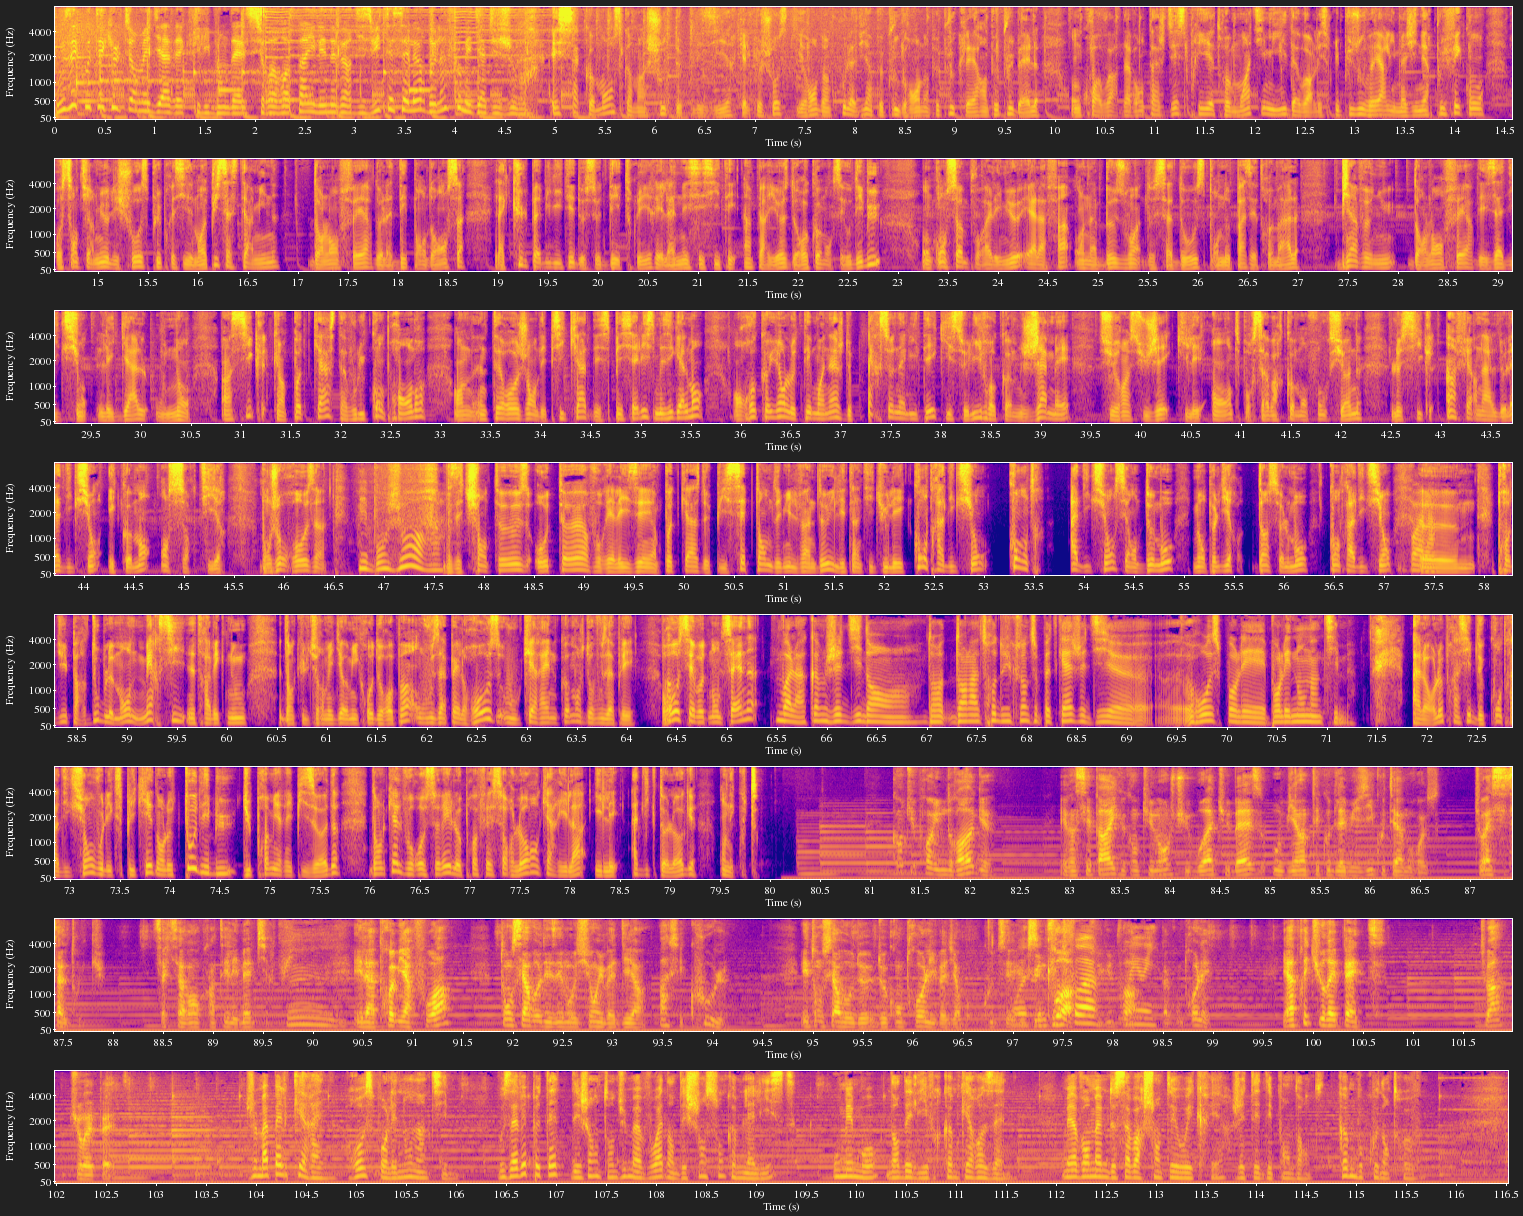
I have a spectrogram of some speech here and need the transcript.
Vous écoutez Culture Média avec Philippe Vandel sur Europe 1, il est 9h18 et c'est l'heure de l'infomédia du jour. Et ça commence comme un shoot de plaisir, quelque chose qui rend d'un coup la vie un peu plus grande, un peu plus claire, un peu plus belle. On croit avoir davantage d'esprit, être moins timide, avoir l'esprit plus ouvert, l'imaginaire plus fécond, ressentir mieux les choses plus précisément. Et puis ça se termine dans l'enfer de la dépendance, la culpabilité de se détruire et la nécessité impérieuse de recommencer. Au début, on consomme pour aller mieux et à la fin, on a besoin de sa dose pour ne pas être mal. Bienvenue dans l'enfer des addictions légales ou non. Un cycle qu'un podcast a voulu comprendre en interrogeant des psychiatres, des spécialistes, mais également en recueillant le témoignage de personnalités qui se livrent comme jamais sur un sujet qui les hante pour savoir comment fonctionne le cycle infernal de l'addiction et comment en sortir. Bonjour Rose. Mais bonjour. Vous êtes chanteuse, auteur, vous réalisez un podcast depuis septembre 2022. Il est intitulé Contradiction contre addiction, c'est en deux mots, mais on peut le dire d'un seul mot, contradiction, euh, produit par Double Monde. Merci d'être avec nous dans Culture Média au micro d'Europe 1. On vous appelle Rose ou Keren, comment je dois vous appeler? Rose, c'est votre nom de scène? Voilà, comme je dis dans, dans, l'introduction de ce podcast, je dis euh, Rose pour les, pour les noms intimes. Alors, le principe de contradiction, vous l'expliquez dans le tout début du premier épisode, dans lequel vous recevez le professeur Laurent Carilla. Il est addictologue. On écoute. Quand tu prends une drogue, et ben c'est pareil que quand tu manges, tu bois, tu baises, ou bien t'écoutes de la musique ou t'es amoureuse. Tu vois, c'est ça le truc. C'est que ça va emprunter les mêmes circuits. Hmm. Et la première fois, ton cerveau des émotions, il va te dire Ah, c'est cool. Et ton cerveau de, contrôle, il va dire Bon, écoute, c'est une, fois. C'est une fois. Oui, T'as contrôlé. Et après, tu répètes. Tu vois, tu répètes. Je m'appelle Keren, Rose pour les noms intimes. Vous avez peut-être déjà entendu ma voix dans des chansons comme La Liste, ou mes mots dans des livres comme Kérosène. Mais avant même de savoir chanter ou écrire, j'étais dépendante, comme beaucoup d'entre vous.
